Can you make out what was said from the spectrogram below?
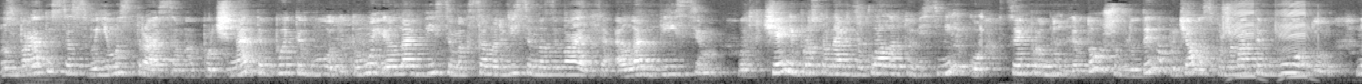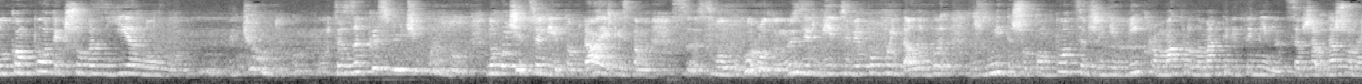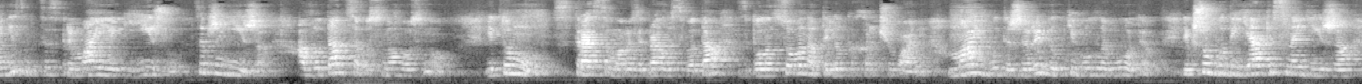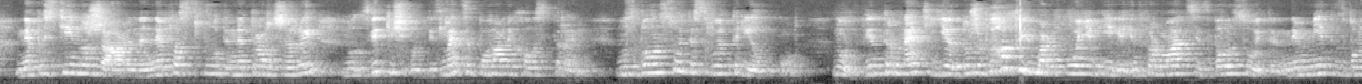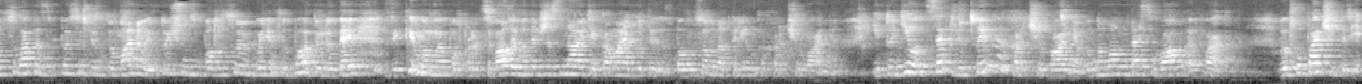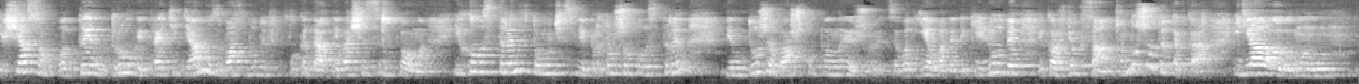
розберетеся зі своїми стресами, почнете пити воду. Тому і ЛФ-8, XLR-8 називається ЛФ-8. От вчені просто навіть заклали ту вісьмірку в цей продукт для того, щоб людина почала споживати воду. Ну компот, якщо у вас є, ну чого тут? Це закислюючий продукт. Ну хочеться літом, да, якийсь там свого городу, ну зірвіть собі попити, але ви зрозумієте, що компот це вже є мікро, макроелементи вітаміни. Це вже наш організм це сприймає як їжу. Це вже їжа. А вода це основа основ. І тому з стресами розібралась вода, збалансована тарілка харчування. Мають бути жири, білки, вуглеводи. Якщо буде якісна їжа, не постійно жарене, не фастфуди, не трансжири, ну звідки ж візьметься поганий холестерин? Ну збалансуйте свою тарілку. Ну, в інтернеті є дуже багато і марафонів і інформації. Збалансуйте. Не вмієте збалансувати, записуйтесь до мене і точно збалансую, бо є тут багато людей, з якими ми попрацювали. Вони вже знають, яка має бути збалансована тарілка харчування. І тоді оце клітинне харчування, воно вам дасть вау-ефект. Ви побачите, як з часом один, другий, третій діагноз вас будуть покидати ваші симптоми. І холестерин в тому числі, при тому, що холестерин він дуже важко понижується. От є в мене такі люди і кажуть, Оксанка, ну що ти така? І я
